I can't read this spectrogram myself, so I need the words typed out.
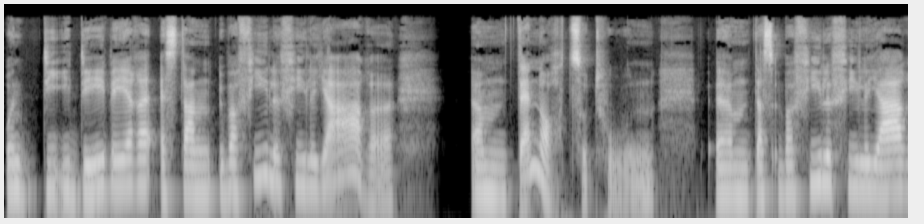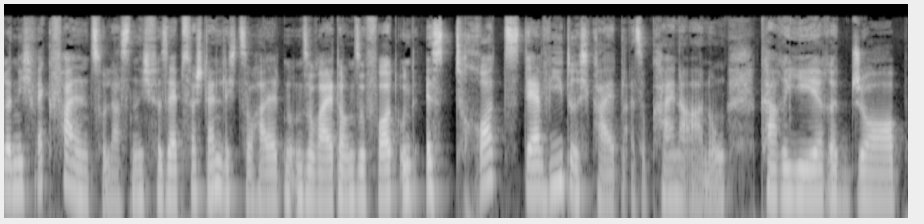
Und die Idee wäre, es dann über viele, viele Jahre ähm, dennoch zu tun, ähm, das über viele, viele Jahre nicht wegfallen zu lassen, nicht für selbstverständlich zu halten und so weiter und so fort und es trotz der Widrigkeiten, also keine Ahnung, Karriere, Job,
